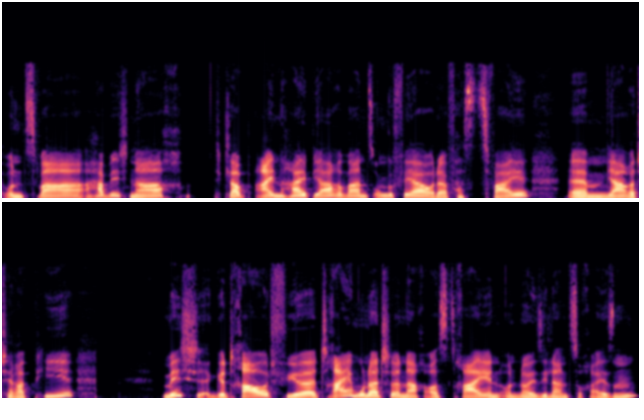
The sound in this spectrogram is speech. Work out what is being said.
Und zwar habe ich nach ich glaube, eineinhalb Jahre waren es ungefähr oder fast zwei ähm, Jahre Therapie, mich getraut, für drei Monate nach Australien und Neuseeland zu reisen.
